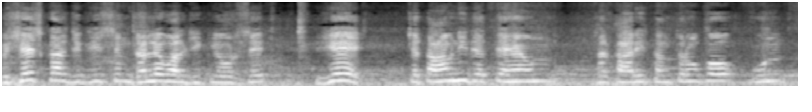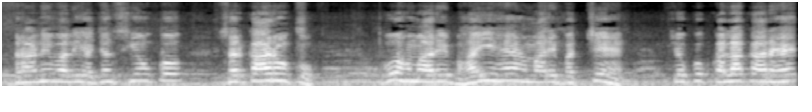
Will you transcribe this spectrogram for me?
विशेषकर जगदीश सिंह डल्लेवाल जी की ओर से, ये चेतावनी देते हैं उन सरकारी तंत्रों को, उन डराने वाली एजेंसियों को, सरकारों को। वो हमारे भाई हैं, हमारे बच्चे हैं चाहे कोई कलाकार है,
